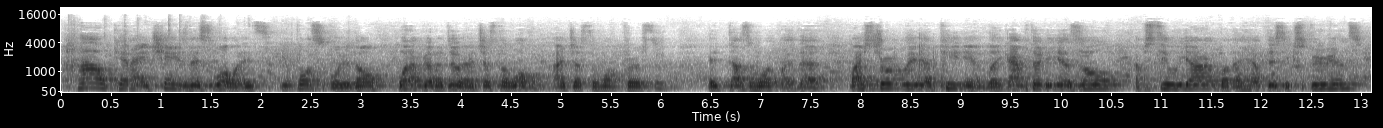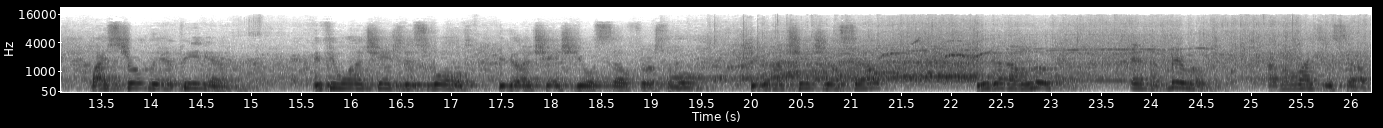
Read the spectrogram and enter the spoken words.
how can I change this world? It's impossible, you know? What I'm gonna do, I'm just alone. I'm just one person. It doesn't work like that. My strongly opinion, like I'm 30 years old, I'm still young, but I have this experience. My strongly opinion, if you want to change this world, you're gonna change yourself first of all. You're gonna change yourself. You're gonna look in the mirror, and realize yourself.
